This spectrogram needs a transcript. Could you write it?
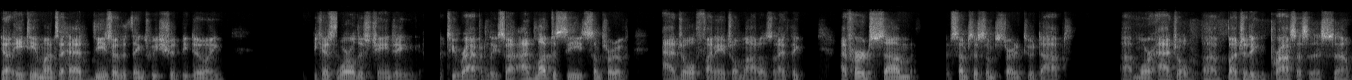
know, 18 months ahead, these are the things we should be doing because the world is changing too rapidly. So I'd love to see some sort of agile financial models, and I think I've heard some some systems starting to adopt uh, more agile uh, budgeting processes. So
